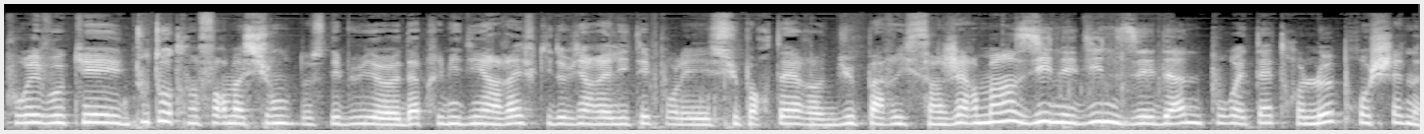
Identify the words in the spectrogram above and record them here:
pour évoquer une toute autre information de ce début euh, d'après-midi, un rêve qui devient réalité pour les supporters du Paris Saint-Germain. Zinedine Zidane pourrait être le prochain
